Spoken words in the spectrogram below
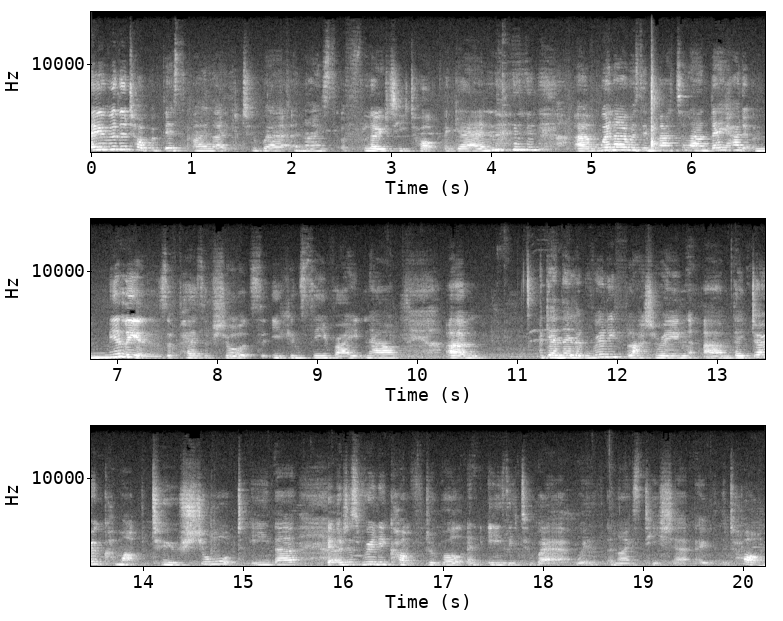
over the top of this I like to wear a nice floaty top again. um, when I was in Matalan they had millions of pairs of shorts that you can see right now. Um, Again, they look really flattering. Um, they don't come up too short either. They are just really comfortable and easy to wear with a nice t-shirt over the top.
